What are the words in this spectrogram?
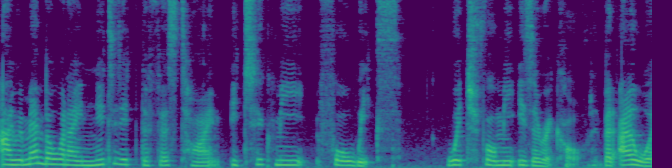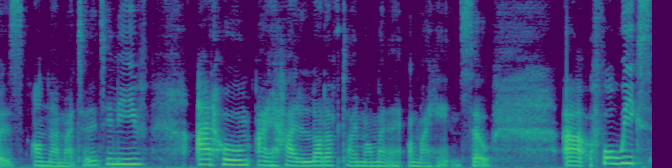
I remember when I knitted it the first time it took me four weeks which for me is a record. But I was on my maternity leave at home I had a lot of time on my on my hands. So uh, four weeks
